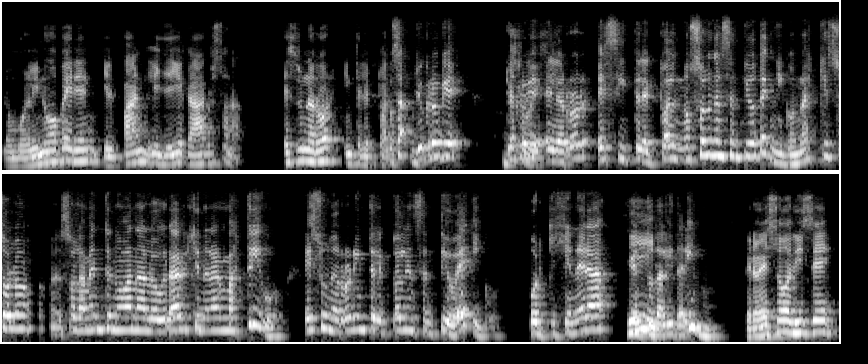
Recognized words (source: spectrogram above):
los molinos operen y el pan le llegue a cada persona. Es un error intelectual. O sea, yo creo que, yo creo que el error es intelectual no solo en el sentido técnico, no es que solo, solamente no van a lograr generar más trigo, es un error intelectual en sentido ético, porque genera sí, el totalitarismo. Pero eso dice,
